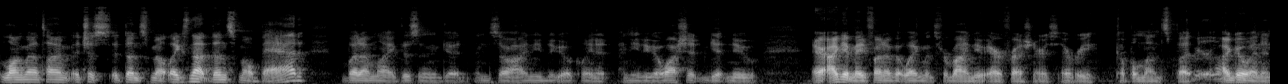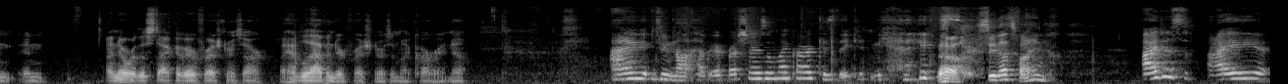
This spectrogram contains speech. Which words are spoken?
a long amount of time, it just it doesn't smell like it's not doesn't smell bad, but I'm like this isn't good, and so I need to go clean it. I need to go wash it and get new. air- I get made fun of at Wegmans for buying new air fresheners every couple months, but Really? I go in and, and I know where the stack of air fresheners are. I have lavender fresheners in my car right now. I do not have air fresheners in my car because they give me headaches. Oh, see, that's fine. I just I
